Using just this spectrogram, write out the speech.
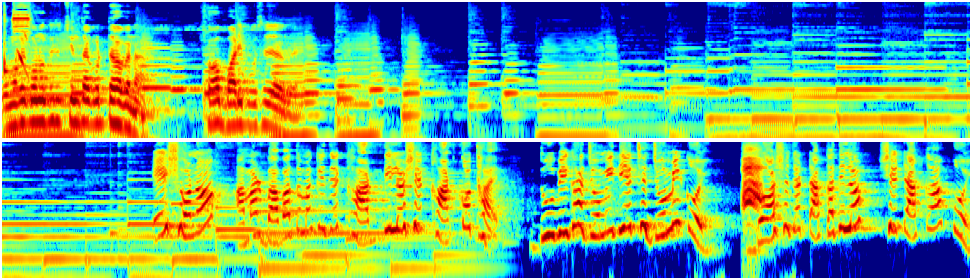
তোমাকে কোনো কিছু চিন্তা করতে হবে না। সব বাড়ি পৌঁছে যাবে। এই শোনো আমার বাবা তোমাকে যে খাট দিল সে খাট কোথায়? দু বিঘা জমি দিয়েছে জমি কই? দশ হাজার টাকা দিল সে টাকা কই?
